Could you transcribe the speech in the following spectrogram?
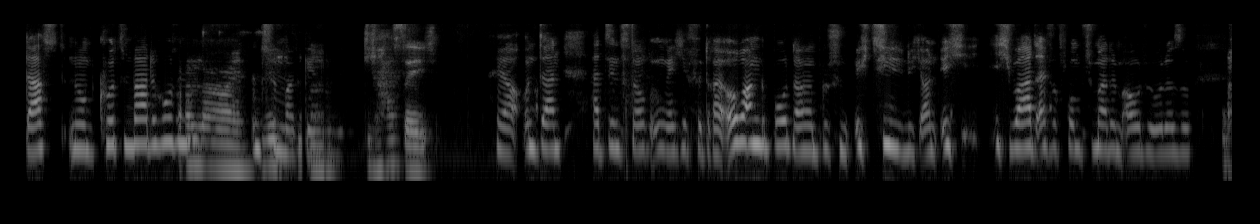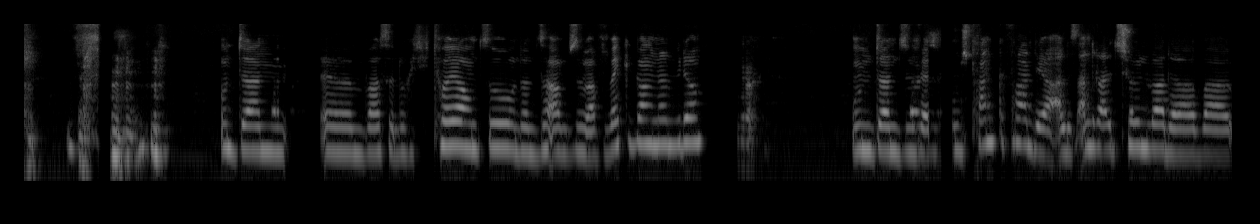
darfst nur mit kurzen Badehosen oh nein. ins Schwimmbad Die- gehen. Die hasse ich. Ja, und dann hat sie uns noch irgendwelche für 3 Euro angeboten, aber dann schon, ich ziehe die nicht an. Ich, ich warte einfach vorm Schwimmbad im Auto oder so. Und dann ähm, war es halt noch richtig teuer und so. Und dann sind wir einfach weggegangen dann wieder. Ja. Und dann sind wir zum Strand gefahren, der alles andere als schön war. Da war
